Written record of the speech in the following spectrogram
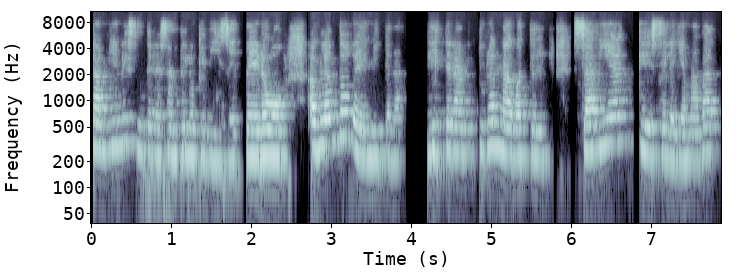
también es interesante lo que dice, pero hablando de literatura náhuatl, ¿sabían que se le llamaba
